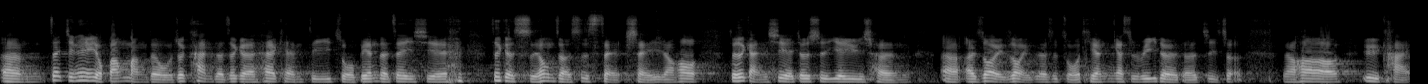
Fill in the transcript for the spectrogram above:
嗯，在今天有帮忙的，我就看着这个 HackMD 左边的这一些这个使用者是谁谁，然后就是感谢就是叶玉成，呃，Azoy Zoy，这是昨天应该是 Reader 的记者，然后玉凯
